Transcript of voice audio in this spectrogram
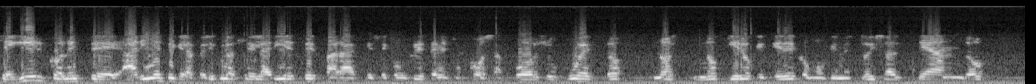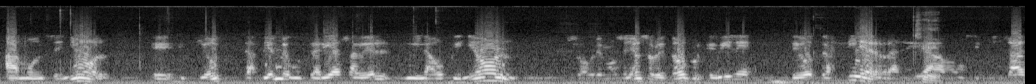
seguir con este ariete, que la película sea el ariete para que se concreten estas cosas. Por supuesto, no, no quiero que quede como que me estoy salteando a Monseñor. Eh, yo también me gustaría saber la opinión sobre Monseñor, sobre todo porque viene de otras tierras, Sí. digamos, y quizás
